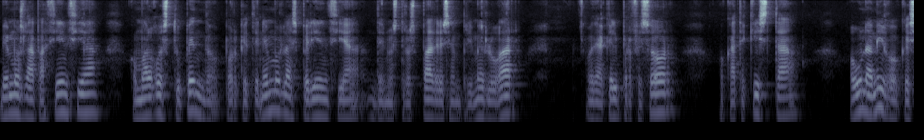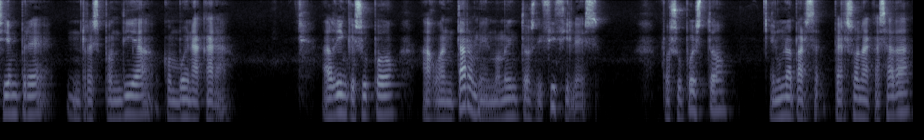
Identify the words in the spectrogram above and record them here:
vemos la paciencia como algo estupendo porque tenemos la experiencia de nuestros padres en primer lugar, o de aquel profesor o catequista o un amigo que siempre respondía con buena cara, alguien que supo aguantarme en momentos difíciles. Por supuesto, en una persona casada,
